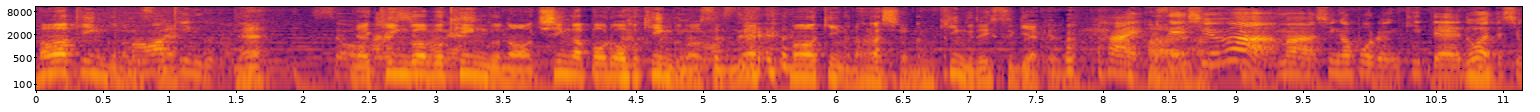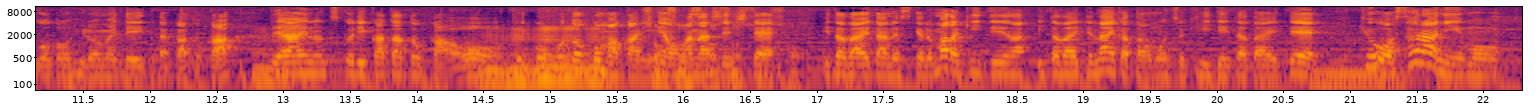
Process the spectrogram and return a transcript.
マワキングのですね。マワキングのね、キングオブキグングのシンガポールオブキングの ねマワキングの話をねもうキングできすぎやけど。はい、はい。先週は、まあ、シンガポールに来てどうやって仕事を広めていったかとか、うん。出会いの作り方とかをうん結構事細かにねお話ししていただいたんですけどまだ聞いていただいてない方はもう一度聞いていただいてうん。今日はさらにもう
